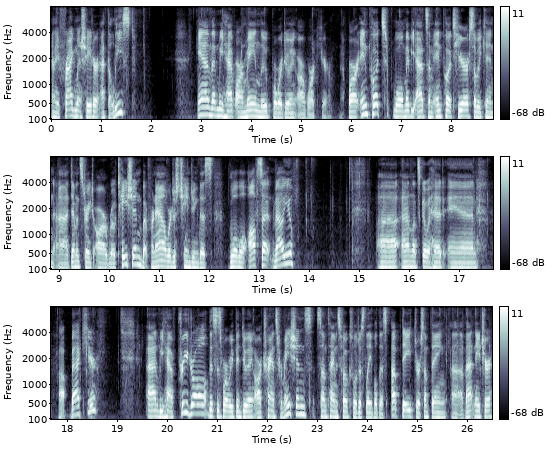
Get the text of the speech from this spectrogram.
and a fragment shader at the least. And then we have our main loop where we're doing our work here. Now for our input, we'll maybe add some input here so we can uh, demonstrate our rotation. But for now, we're just changing this global offset value. Uh, and let's go ahead and hop back here. And we have pre-draw. This is where we've been doing our transformations. Sometimes folks will just label this update or something uh, of that nature.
